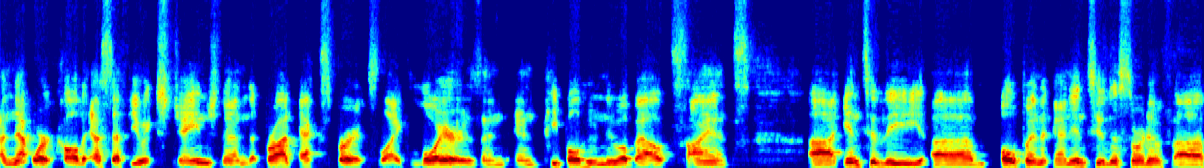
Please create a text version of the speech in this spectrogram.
a, network called SFU Exchange then that brought experts like lawyers and, and people who knew about science uh, into the uh, open and into the sort of uh,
